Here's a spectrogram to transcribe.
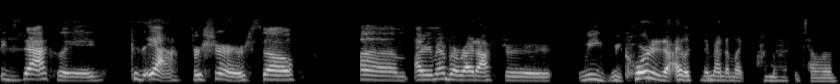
exactly. Because yeah, for sure. So um I remember right after we recorded it, I looked at him and I'm like, I'm gonna have to tell him.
